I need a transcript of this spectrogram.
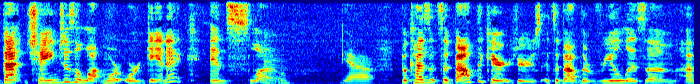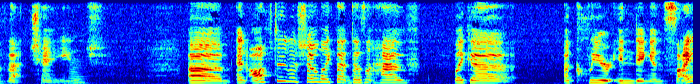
that change is a lot more organic and slow. Mm. yeah. Because it's about the characters, it's about the realism of that change. Um, and often a show like that doesn't have like a a clear ending in sight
